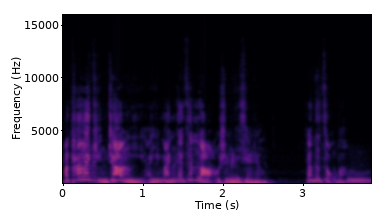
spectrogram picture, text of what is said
完他还挺仗义。哎呀妈，你咋这老实呢，先生？让他走吧。嗯，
